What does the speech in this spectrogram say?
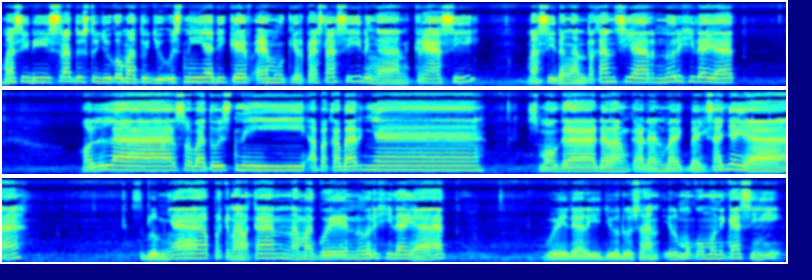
Masih di 107,7 Usnia di KFM Mukir Prestasi dengan Kreasi. Masih dengan rekan siar Nur Hidayat. Hola Sobat Usni, apa kabarnya? Semoga dalam keadaan baik-baik saja ya. Sebelumnya perkenalkan nama gue Nur Hidayat. Gue dari jurusan Ilmu Komunikasi.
